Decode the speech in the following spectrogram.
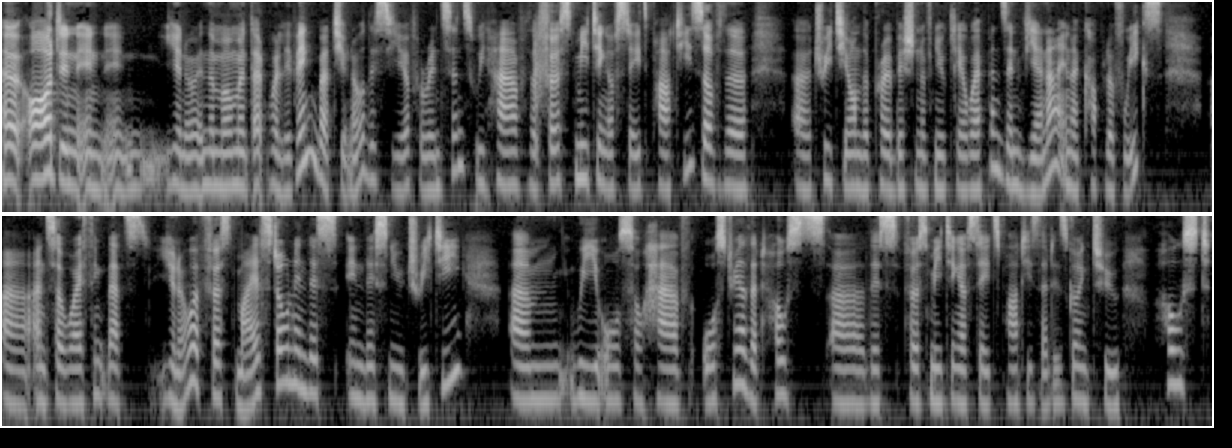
uh, odd in, in, in, you know, in the moment that we're living. But, you know, this year, for instance, we have the first meeting of states parties of the uh, Treaty on the Prohibition of Nuclear Weapons in Vienna in a couple of weeks. Uh, and so I think that's, you know, a first milestone in this, in this new treaty. Um, we also have Austria that hosts uh, this first meeting of states parties that is going to host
